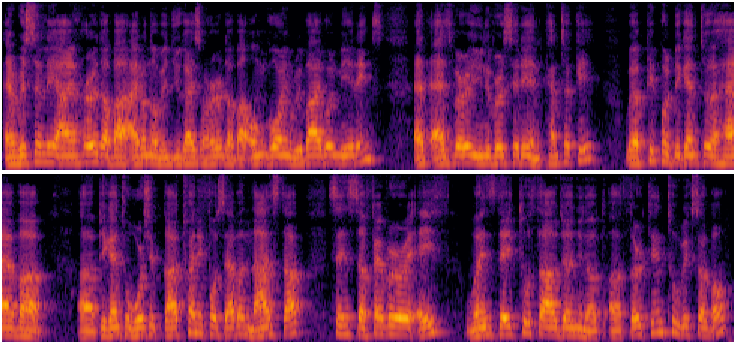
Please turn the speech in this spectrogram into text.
And recently I heard about, I don't know when you guys heard about ongoing revival meetings at Asbury University in Kentucky, where people began to have, uh, uh, began to worship God 24 7 nonstop since uh, February 8th, Wednesday 2000, you know, uh, 13, two weeks ago.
